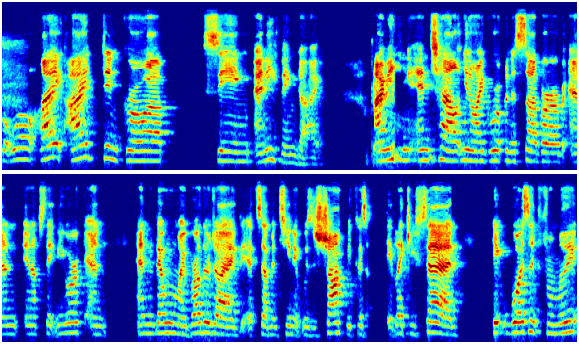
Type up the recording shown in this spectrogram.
Well, well, I I didn't grow up seeing anything die. Okay. I mean, until you know, I grew up in a suburb and in upstate New York, and and then when my brother died at 17, it was a shock because, it, like you said, it wasn't familiar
